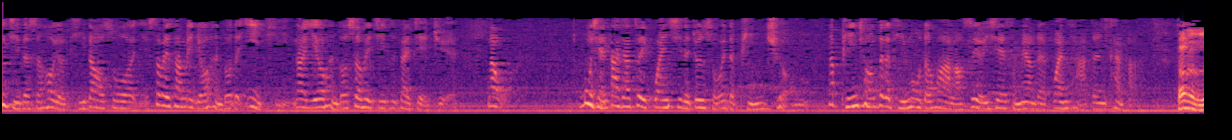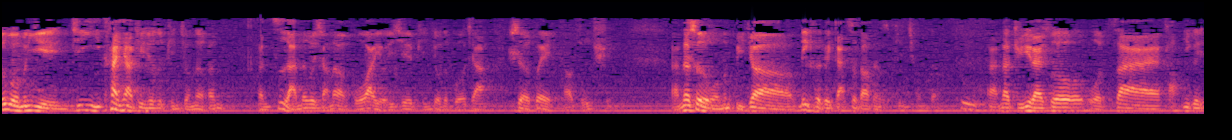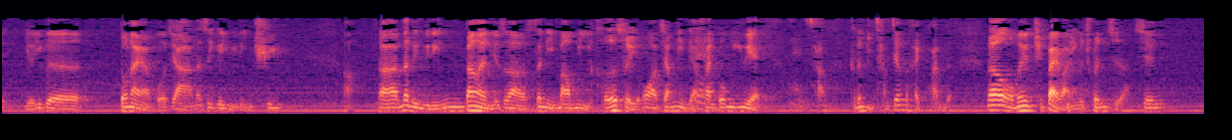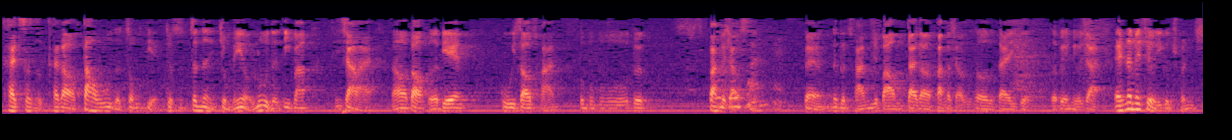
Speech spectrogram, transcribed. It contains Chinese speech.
一集的时候有提到说，社会上面有很多的议题，那也有很多社会机制在解决。那目前大家最关心的就是所谓的贫穷。那贫穷这个题目的话，老师有一些什么样的观察跟看法？当然，如果我们眼睛一看下去就是贫穷的，很很自然的会想到国外有一些贫穷的国家、社会啊族群啊，那是我们比较立刻可以感受到的是贫穷的。嗯啊，那举例来说，我在好一个有一个东南亚国家，那是一个雨林区。啊，那那个雨林当然你就知道，森林茂密，河水哇将近两三公里远，长可能比长江都还宽的。那我们去拜访一个村子啊，先开车子开到道路的终点，就是真的就没有路的地方停下来，然后到河边雇一艘船，不不不不就半个小时，对，那个船就把我们带到半个小时后，在一个河边留下来，哎，那边就有一个村子。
